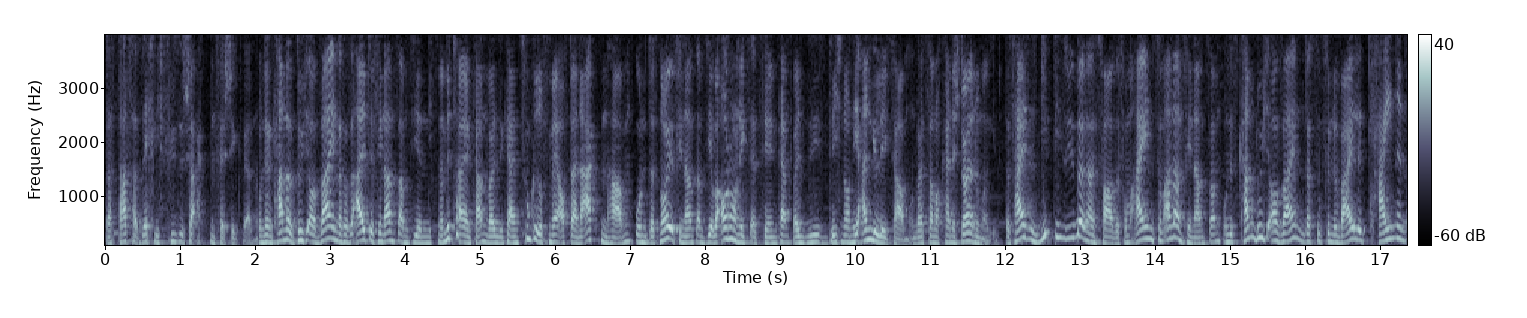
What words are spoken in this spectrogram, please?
dass da tatsächlich physische Akten verschickt werden. Und dann kann das durchaus sein, dass das alte Finanzamt dir nichts mehr mitteilen kann, weil sie keinen Zugriff mehr auf deine Akten haben und das neue Finanzamt dir aber auch noch nichts erzählen kann, weil sie dich noch nie angelegt haben und weil es da noch keine Steuernummer gibt. Das heißt, es gibt diese Übergangsphase vom einen zum anderen Finanzamt und es kann durchaus sein, dass du für eine Weile keinen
